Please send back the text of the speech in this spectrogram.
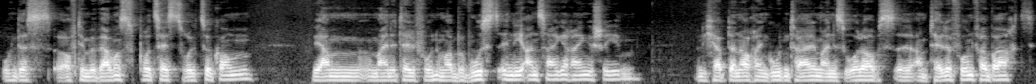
Und das auf den Bewerbungsprozess zurückzukommen. Wir haben meine Telefonnummer bewusst in die Anzeige reingeschrieben. Und ich habe dann auch einen guten Teil meines Urlaubs äh, am Telefon verbracht.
